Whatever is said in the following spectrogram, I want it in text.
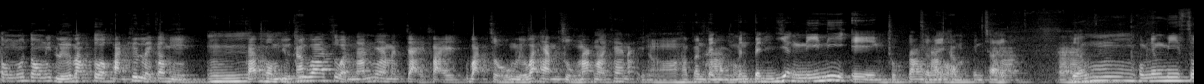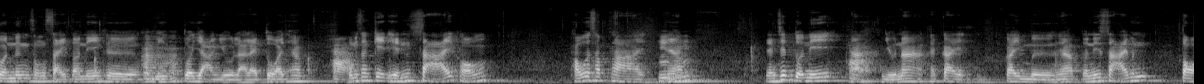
ตรงนู้นตรงนี้หรือบางตัวควันขึ้นเลยก็มีอืครับผมอยู่ที่ครับว่าส่วนนั้นเนี่ยมันจ่ายไฟวัตต์สูงหรือว่าแอมป์สูงมากน้อยแค่ไหนอ๋อครับมันเป็นครับผมมันเป็นเยี่ยงนี้นี่เองถูกต้องใช่ไหมครับคผมรับคุณชัยอ่า เดี๋ยวผมยังมีส่วนหนึ่งสงสัยตอนนี้คือผมมีอ่าฮะตัวอย่างอยู่หลาย ๆ ตัวใช่ไหมครับครับ ผมสังเกตเห็นสายของ power supply อือฮึนะครับอย่างเช่นตัวนี้ครับอะอยู่หน้าใกล้ใกล้ใกล้มือนะครับตัวนี้สายมันต่อ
